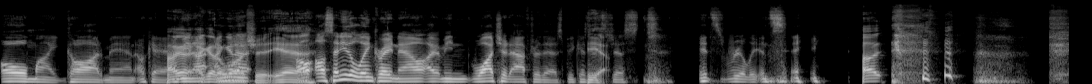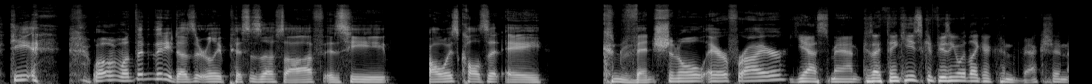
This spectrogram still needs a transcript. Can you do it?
Oh my god, man. Okay. I, mean, I, gotta am gonna, watch it. Yeah. I'll, I'll send you the link right now. I mean, watch it after this because Yeah. it's just it's really insane. Uh, he well, one thing that he does that really pisses us off is he always calls it a conventional air fryer. Yes, man. Because I think he's confusing it with like a convection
